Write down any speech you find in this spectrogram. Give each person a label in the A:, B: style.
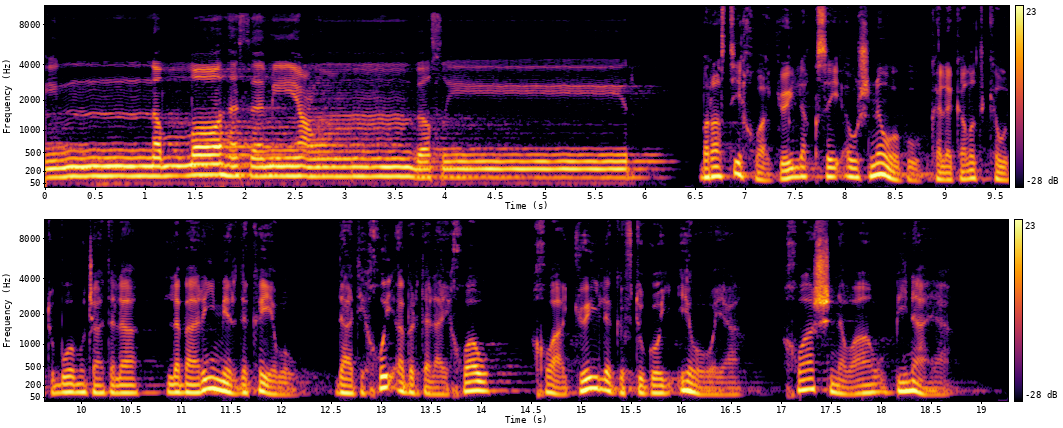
A: ان اللە سمیع بصیر.
B: بەڕاستی خوا گوێی لە قسەی ئەو ژنەوە بوو کە لەگەڵت کەوتبووە موجادەلە لەبارەی مێردەکەیەوە و دادی خۆی ئەبردە لای خوا و خوا گوێی لە گفتوگۆی ئێوەوەیە خوا شنوا و بینایە.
